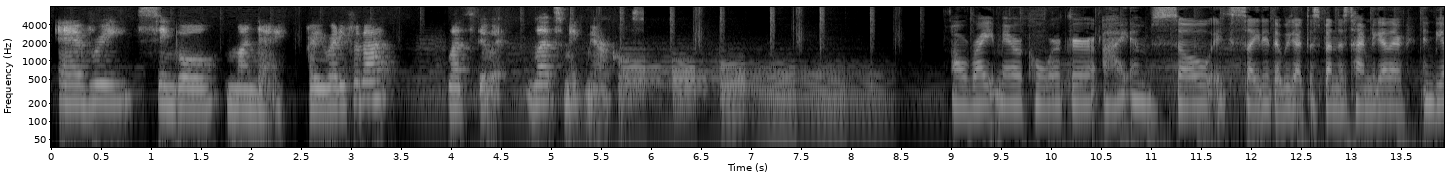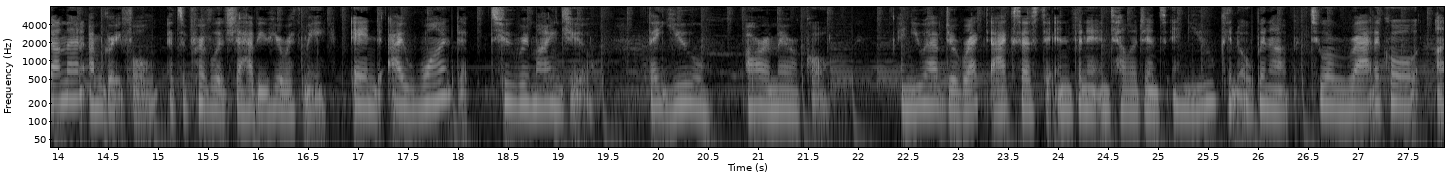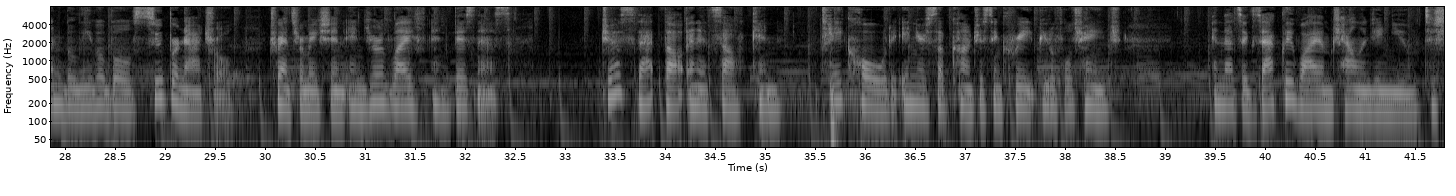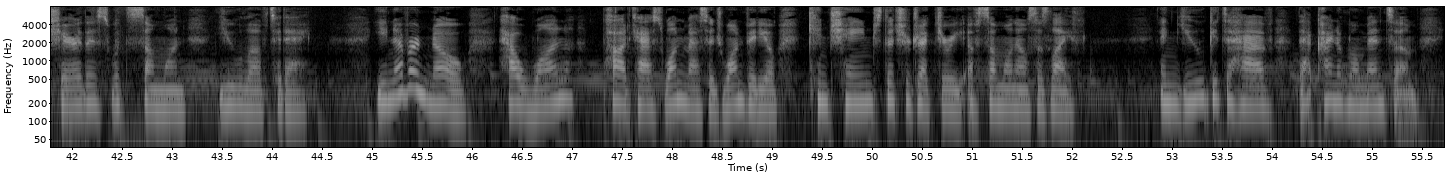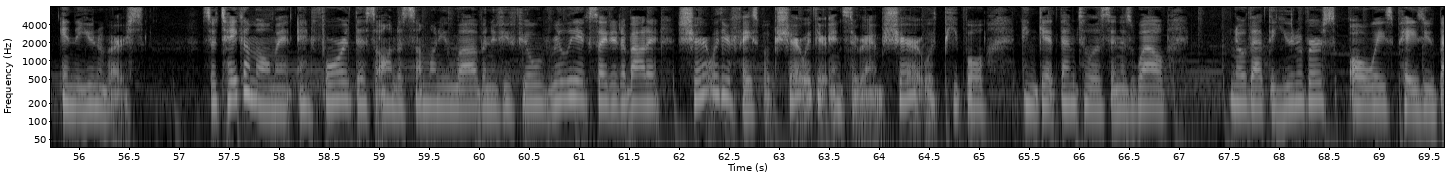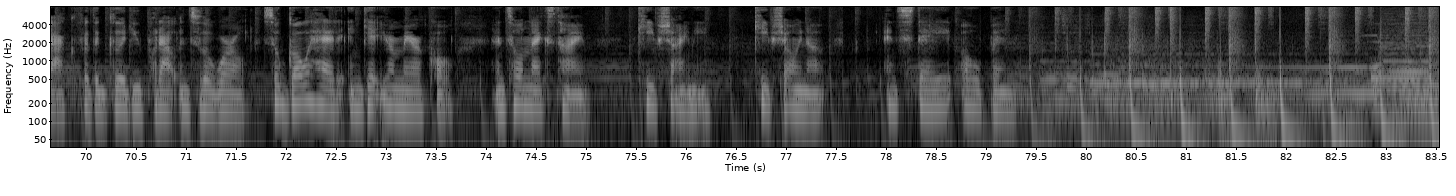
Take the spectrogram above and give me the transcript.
every single Monday. Are you ready for that? Let's do it. Let's make miracles. All right, miracle worker, I am so excited that we got to spend this time together. And beyond that, I'm grateful. It's a privilege to have you here with me. And I want to remind you that you are a miracle and you have direct access to infinite intelligence, and you can open up to a radical, unbelievable, supernatural transformation in your life and business. Just that thought in itself can take hold in your subconscious and create beautiful change. And that's exactly why I'm challenging you to share this with someone you love today. You never know how one podcast, one message, one video can change the trajectory of someone else's life. And you get to have that kind of momentum in the universe. So take a moment and forward this on to someone you love. And if you feel really excited about it, share it with your Facebook, share it with your Instagram, share it with people and get them to listen as well. Know that the universe always pays you back for the good you put out into the world. So go ahead and get your miracle. Until next time, keep shining, keep showing up, and stay open. Thank you.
